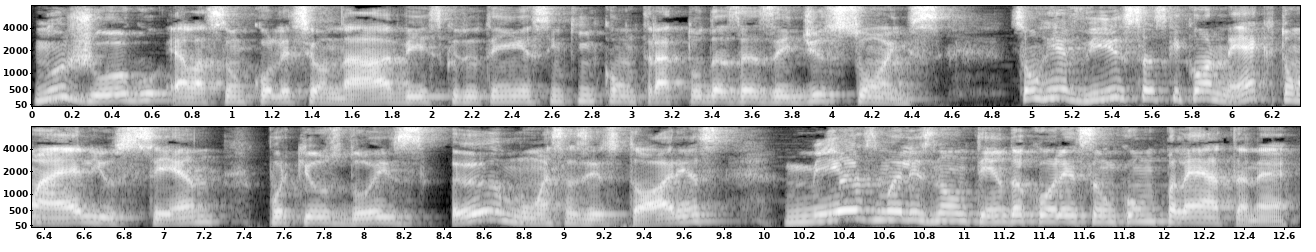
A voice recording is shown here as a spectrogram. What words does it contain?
No jogo, elas são colecionáveis que tu tem assim que encontrar todas as edições. São revistas que conectam a Ellie e o Sen, porque os dois amam essas histórias, mesmo eles não tendo a coleção completa, né?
